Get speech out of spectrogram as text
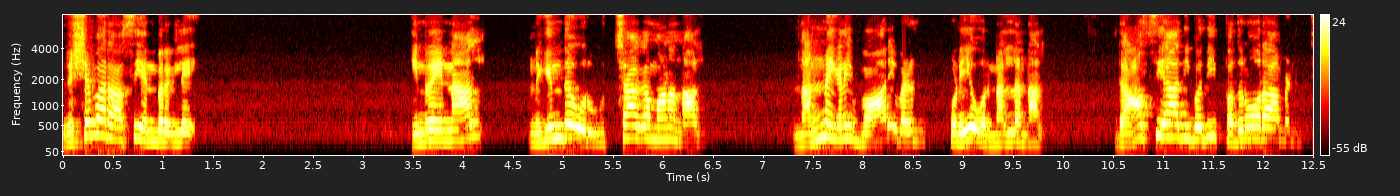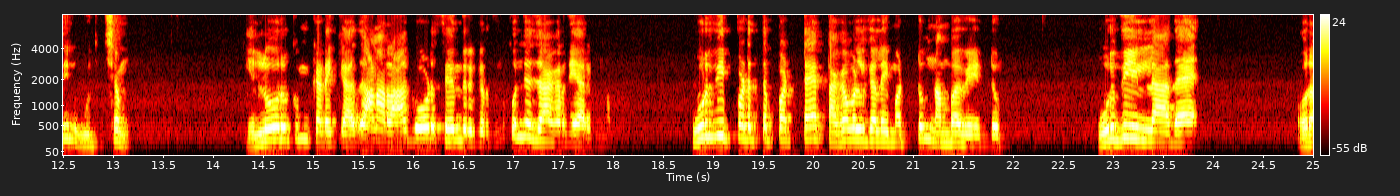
ரிஷப ராசி என்பர்களே இன்றைய நாள் மிகுந்த ஒரு உற்சாகமான நாள். நன்மைகளை வாரி வழங்கக்கூடிய ஒரு நல்ல நாள். ராசியாதிபதி பதினோராம் இடத்தில் உச்சம். எல்லோருக்கும் கிடைக்காது. ஆனால் ராகுவோடு சேர்ந்து இருக்கிறது கொஞ்சம் ஜாகிரதையாக இருக்கணும். உறுதிப்படுத்தப்பட்ட தகவல்களை மட்டும் நம்ப வேண்டும். உறுதி இல்லாத ஒரு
